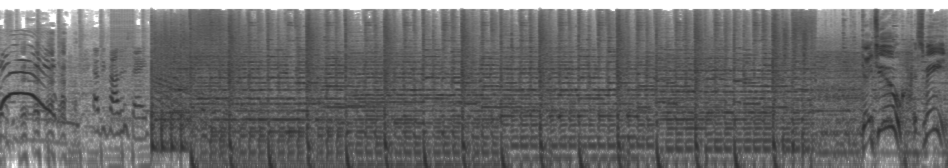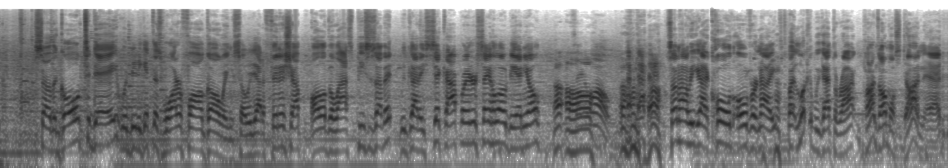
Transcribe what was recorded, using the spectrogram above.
Yay! Happy Father's Day. Day two, it's me. So the goal today would be to get this waterfall going. So we got to finish up all of the last pieces of it. We've got a sick operator. Say hello, Daniel. Uh-oh. Say hello. Oh, Somehow he got a cold overnight. But look, at we got the rock. Pond's almost done, Ed.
